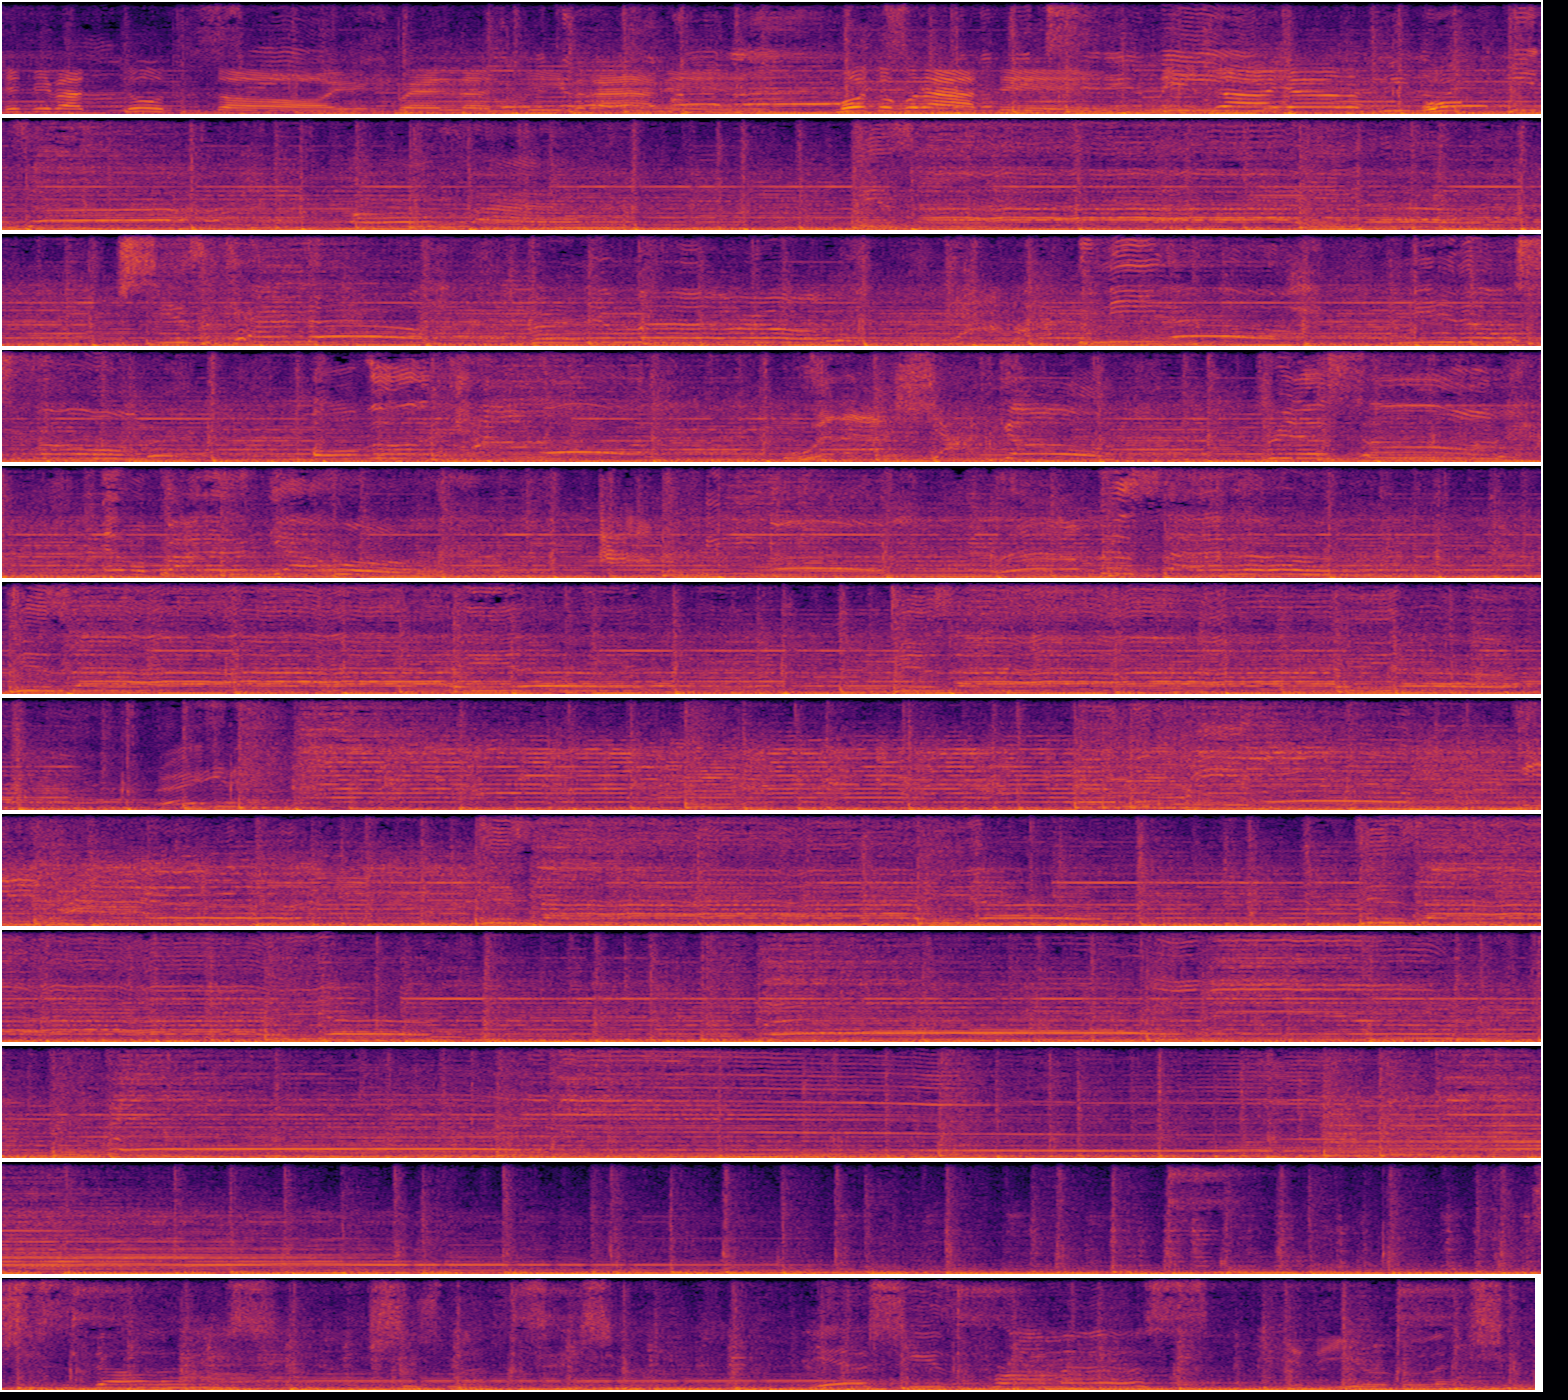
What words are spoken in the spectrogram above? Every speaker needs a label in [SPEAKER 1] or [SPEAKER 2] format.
[SPEAKER 1] sentiva tutto in quei brani molto curati Desire uh. dollars. She's my possession. Yeah, she's a promise in the year of election.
